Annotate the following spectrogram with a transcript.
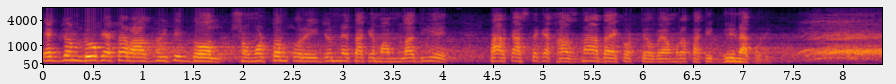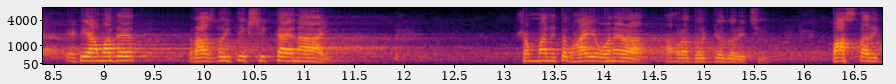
একজন লোক, একটা রাজনৈতিক দল সমর্থন করে এই জন্য তাকে মামলা দিয়ে তার কাছ থেকে খাজনা আদায় করতে হবে, আমরা তাকে ঘৃণা করি। এটি আমাদের রাজনৈতিক শিক্ষায় নাই। সম্মানিত ভাই বোনেরা, আমরা ধৈর্য ধরেছি। পাঁচ তারিখ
